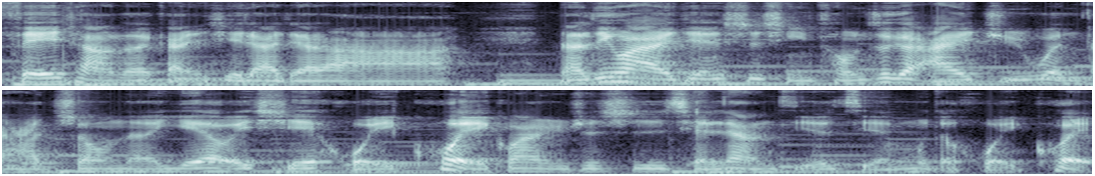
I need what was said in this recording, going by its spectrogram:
非常的感谢大家啦。那另外一件。事情从这个 IG 问答中呢，也有一些回馈，关于就是前两集的节目的回馈。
